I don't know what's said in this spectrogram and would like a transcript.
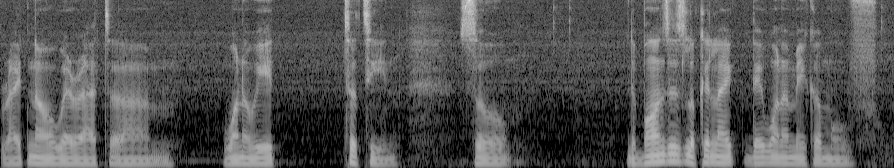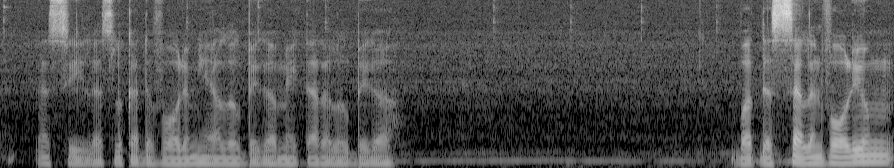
right now we're at um, 108.13 so the bonds is looking like they want to make a move let's see let's look at the volume here a little bigger make that a little bigger. But the selling volume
